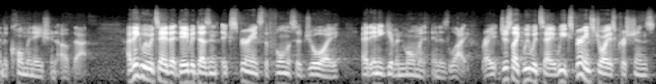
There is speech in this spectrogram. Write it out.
and the culmination of that. I think we would say that David doesn't experience the fullness of joy at any given moment in his life, right? Just like we would say we experience joy as Christians,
